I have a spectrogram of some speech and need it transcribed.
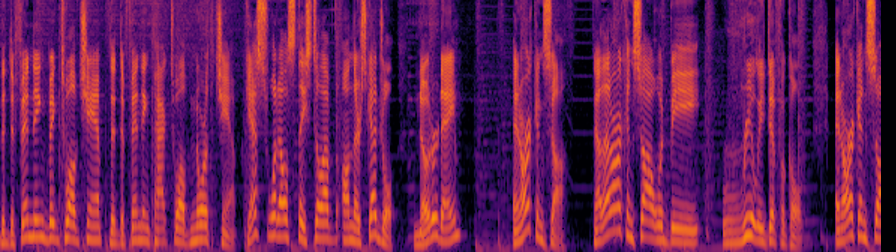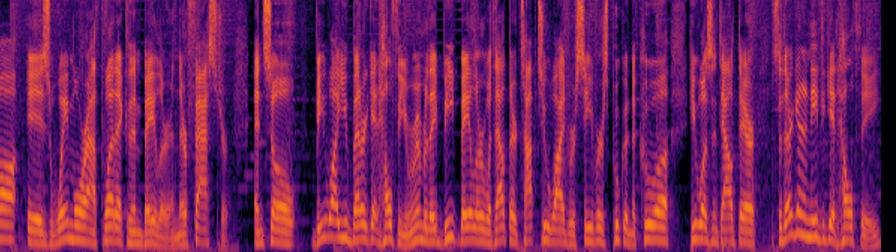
the defending Big 12 champ, the defending Pac 12 North champ. Guess what else they still have on their schedule? Notre Dame and Arkansas. Now, that Arkansas would be really difficult. And Arkansas is way more athletic than Baylor, and they're faster. And so BYU better get healthy. Remember, they beat Baylor without their top two wide receivers, Puka Nacua. He wasn't out there. So they're going to need to get healthy,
